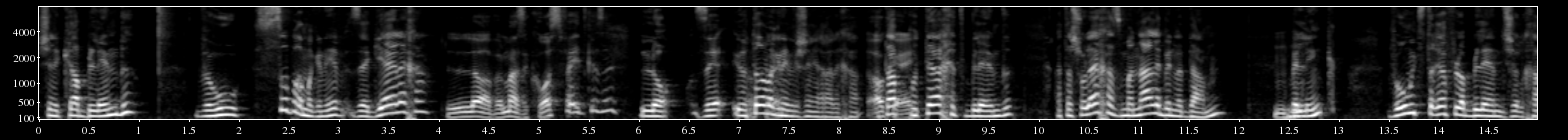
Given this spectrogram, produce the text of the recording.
שנקרא blend, והוא סופר מגניב. זה הגיע אליך? לא, אבל מה, זה crossfade כזה? לא, זה יותר אוקיי. מגניב שנראה לך. אתה אוקיי. פותח את blend, אתה שולח הזמנה לבן אדם, בלינק, והוא מצטרף ל blend שלך,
